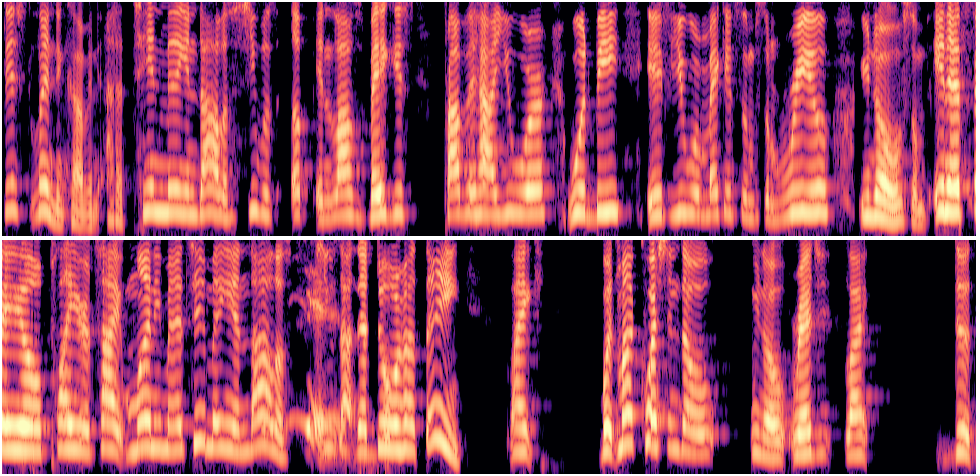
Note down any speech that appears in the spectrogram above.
this lending company out of $10 million. She was up in Las Vegas, probably how you were would be if you were making some some real, you know, some NFL player type money, man. $10 million. Yeah. She was out there doing her thing. Like, but my question though, you know, Reggie, like the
